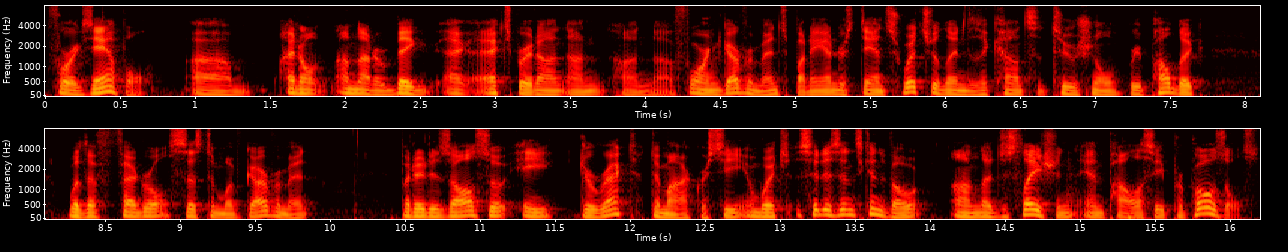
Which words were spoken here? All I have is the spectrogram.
For example, um, I don't. I'm not a big expert on on, on uh, foreign governments, but I understand Switzerland is a constitutional republic with a federal system of government, but it is also a direct democracy in which citizens can vote on legislation and policy proposals.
